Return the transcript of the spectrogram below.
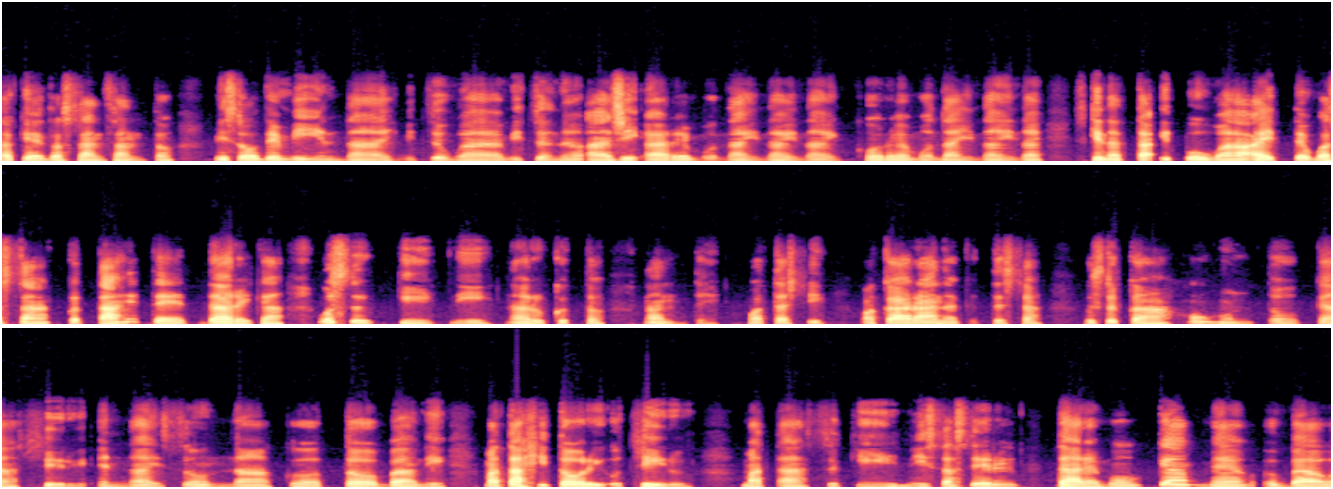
だけどさんさんと味噌で見えない。蜜は蜜の味あれもないないない。これもないないない。好きなタイプは？相手はさ答えて誰がお好きになること？なんて私わからなくてさ。嘘か本当か知り得ないそんな言葉にまた一人落ちるまた好きにさせる誰もが目を奪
